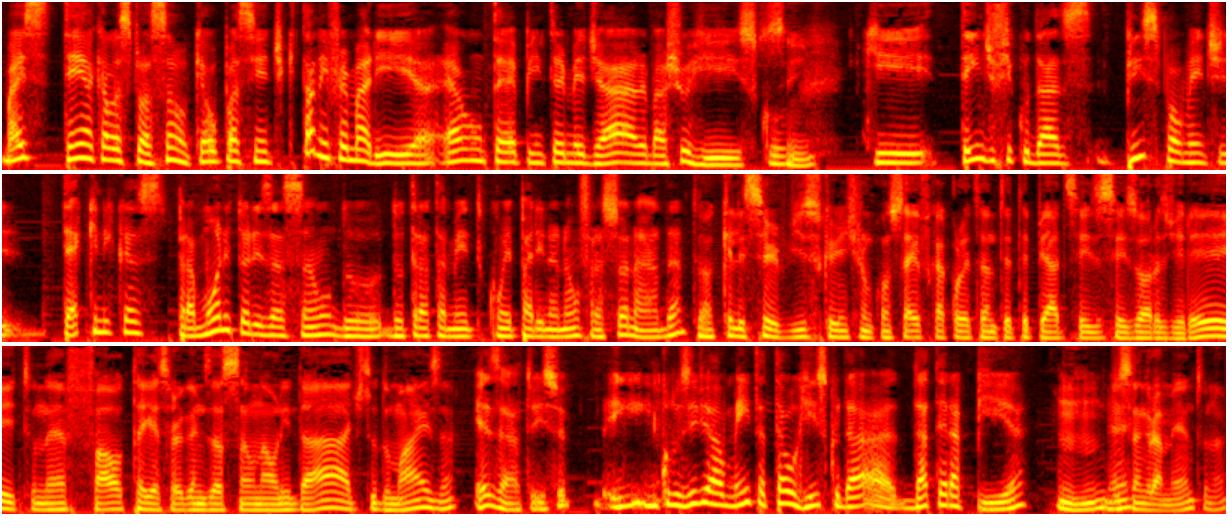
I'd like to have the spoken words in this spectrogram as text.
Mas tem aquela situação que é o paciente que está na enfermaria, é um TEP intermediário, baixo risco, Sim. que tem dificuldades, principalmente técnicas, para monitorização do, do tratamento com heparina não fracionada. Então, aquele serviço que a gente não consegue ficar coletando TTPA de 6 em 6 horas direito, né? Falta aí essa organização na unidade e tudo mais, né? Exato, isso e, inclusive aumenta até o risco da, da terapia. Uhum, Né? De sangramento, né?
